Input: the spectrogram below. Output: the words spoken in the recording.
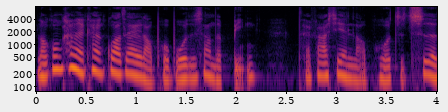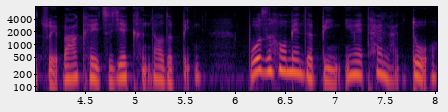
老公看了看挂在老婆脖子上的饼，才发现老婆只吃了嘴巴可以直接啃到的饼，脖子后面的饼因为太懒惰，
